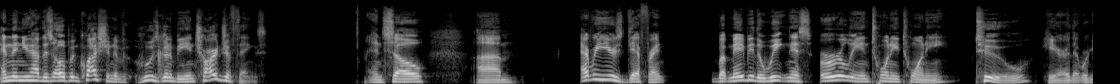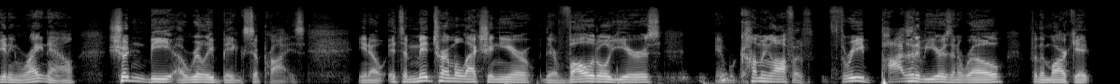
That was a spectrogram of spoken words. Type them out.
And then you have this open question of who's going to be in charge of things. And so um, every year is different, but maybe the weakness early in 2022 here that we're getting right now shouldn't be a really big surprise. You know, it's a midterm election year. They're volatile years, and we're coming off of three positive years in a row for the market.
